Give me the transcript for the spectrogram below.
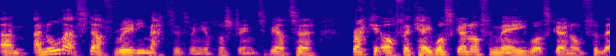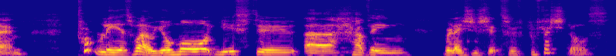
Um, and all that stuff really matters when you're fostering to be able to bracket off, okay, what's going on for me? What's going on for them? Probably as well, you're more used to uh, having relationships with professionals.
